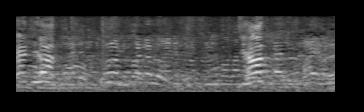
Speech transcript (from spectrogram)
এই আমাদেরকে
